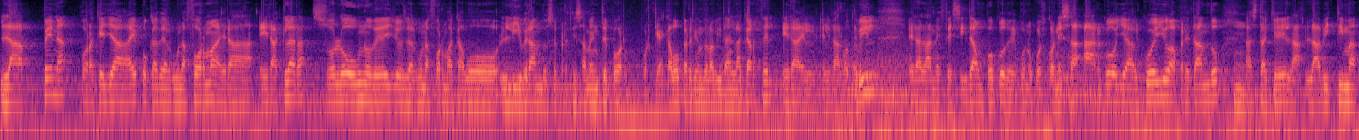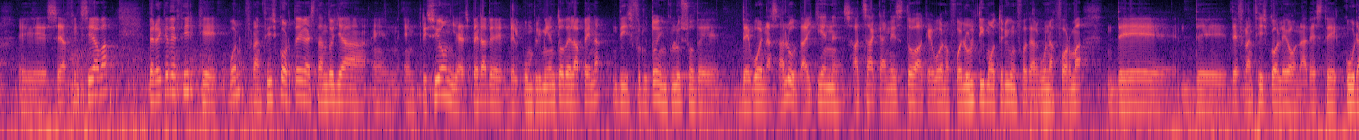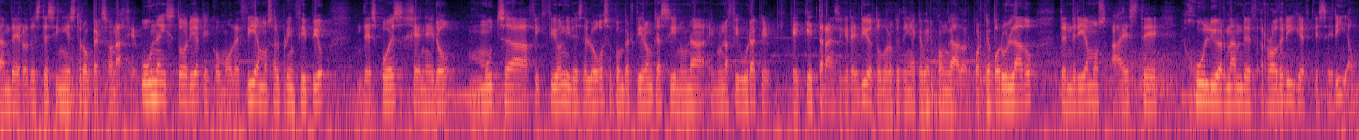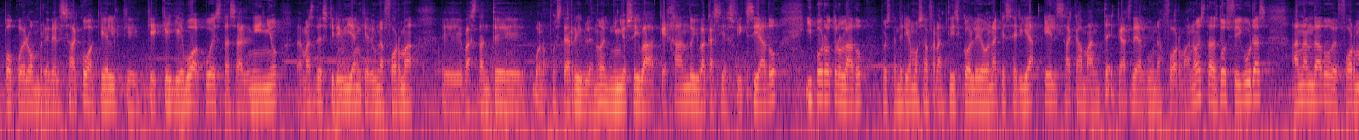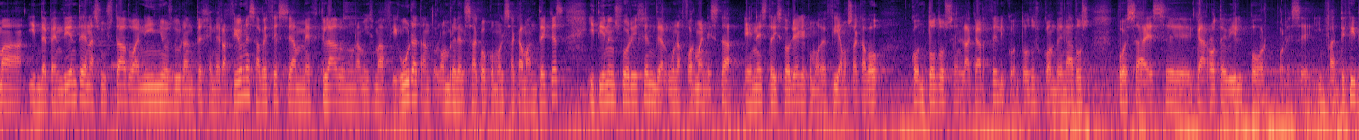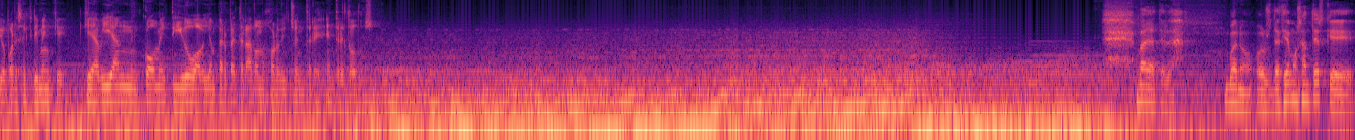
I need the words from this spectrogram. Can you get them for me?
La pena por aquella época de alguna forma era, era clara, solo uno de ellos de alguna forma acabó librándose precisamente por, porque acabó perdiendo la vida en la cárcel, era el, el garrote vil, era la necesidad un poco de, bueno, pues con esa argolla al cuello apretando hasta que la, la víctima eh, se asfixiaba. Pero hay que decir que, bueno, Francisco Ortega, estando ya en, en prisión y a espera de- del cumplimiento de la pena, disfrutó incluso de, de buena salud. Hay quienes achacan esto a que, bueno, fue el último triunfo de alguna forma de, de- Francisco Leona, de este curandero, de este siniestro personaje. Una historia que, como decíamos al principio, después generó mucha ficción y desde luego se convirtieron casi en una, en una figura que, que- transgredió todo lo que tenía que ver con Gador. Porque por un lado tendríamos a este Julio Hernández Rodríguez, que sería un poco el hombre del saco, aquel que, que- que llevó a cuestas al niño. Además describían que de una forma eh, bastante, bueno, pues terrible, ¿no? El niño se iba quejando, iba casi asfixiado. Y por otro lado, pues tendríamos a Francisco Leona, que sería el sacamantecas de alguna forma, ¿no? Estas dos figuras han andado de forma independiente, han asustado a niños durante generaciones, a veces se han mezclado en una misma figura, tanto el hombre del saco como el sacamantecas, y tienen su origen de alguna forma en esta, en esta historia que, como decíamos, acabó con todos en la cárcel y con todos condenados pues a ese garrote vil por, por ese infanticidio, por ese crimen que, que habían cometido o habían perpetrado, mejor dicho, entre, entre todos. Vaya tela. Bueno, os decíamos antes que eh,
